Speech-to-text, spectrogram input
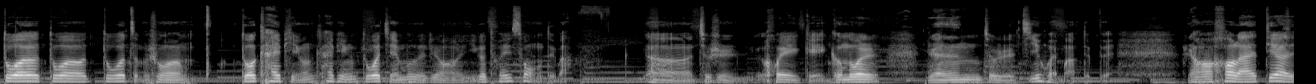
多多多怎么说，多开屏开屏多节目的这种一个推送，对吧？呃，就是会给更多人就是机会嘛，对不对？然后后来第二。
